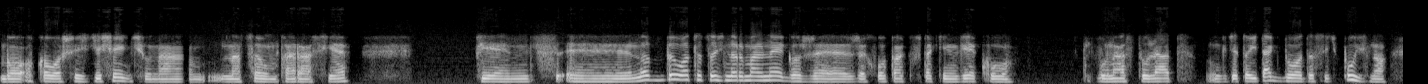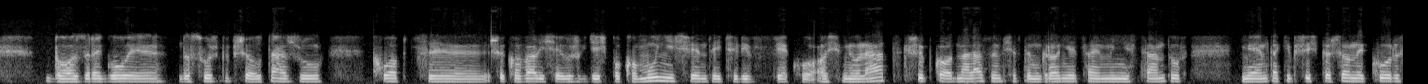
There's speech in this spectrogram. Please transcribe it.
bo około 60 na, na całą parafię. Więc yy, no było to coś normalnego, że, że chłopak w takim wieku 12 lat, gdzie to i tak było dosyć późno, bo z reguły do służby przy ołtarzu chłopcy szykowali się już gdzieś po komunii świętej, czyli w wieku 8 lat. Szybko odnalazłem się w tym gronie całym ministrantów. Miałem taki przyspieszony kurs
